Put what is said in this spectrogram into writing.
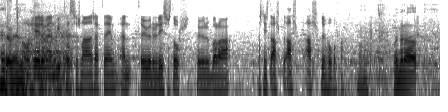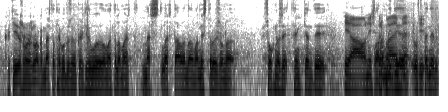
Heerenveen, Vitesse svona aðeins eftir þeim, en þau eru risastór, þau eru bara, það snýst allt, allt, allt um fókbólta. Mm. Og ég meina, kannski ég er svona langar mest að taka út úr sem kannski þú hefur þá mæntilega mest lært af en það var Nistelrooy svona sóknarþengjandi Já, Nistelrooy bæði með úst, hvernig,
